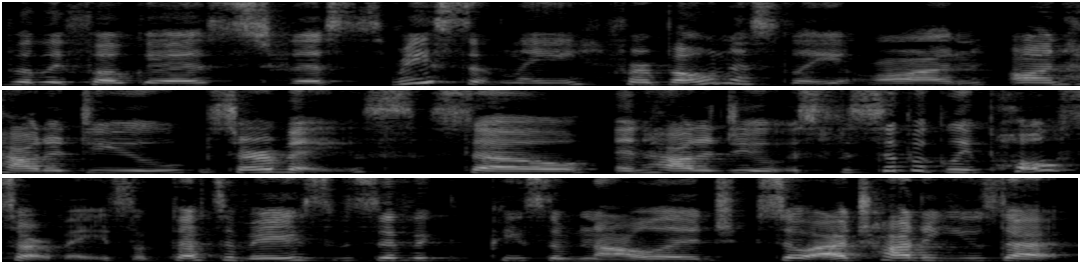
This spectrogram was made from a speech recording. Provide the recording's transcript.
really focused this recently for Bonusly on on how to do surveys. So and how to do specifically poll surveys. Like that's a very specific piece of knowledge. So I try to use that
